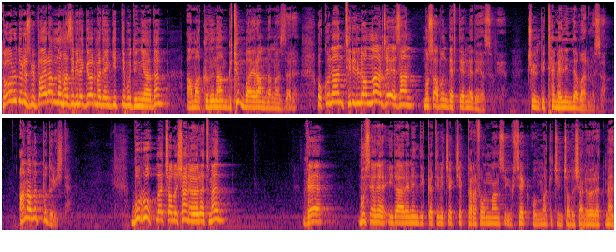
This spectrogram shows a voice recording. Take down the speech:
Doğru dürüst bir bayram namazı bile görmeden gitti bu dünyadan. Ama kılınan bütün bayram namazları, okunan trilyonlarca ezan Musab'ın defterine de yazılıyor. Çünkü temelinde var Musab. Analık budur işte. Bu ruhla çalışan öğretmen ve bu sene idarenin dikkatini çekecek performansı yüksek olmak için çalışan öğretmen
